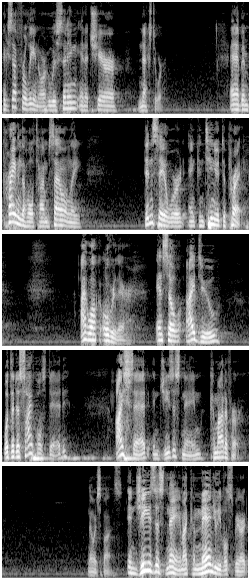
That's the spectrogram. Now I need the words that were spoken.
except for Leonore, who was sitting in a chair next to her and had been praying the whole time silently, didn't say a word, and continued to pray. I walk over there, and so I do what the disciples did. I said, In Jesus' name, come out of her. No response. In Jesus' name, I command you, evil spirit,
